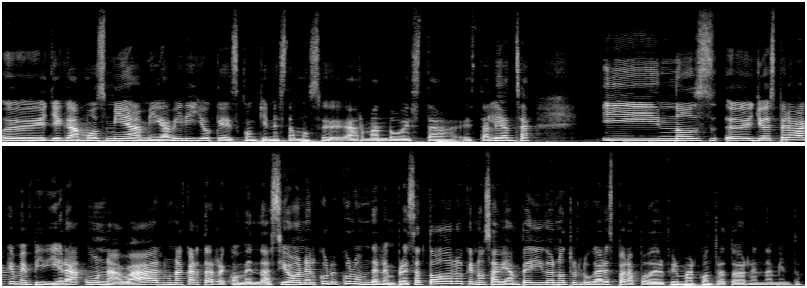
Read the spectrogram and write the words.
eh, llegamos mi amiga Virillo, que es con quien estamos eh, armando esta, esta alianza. Y nos, eh, yo esperaba que me pidiera un aval, una carta de recomendación, el currículum de la empresa, todo lo que nos habían pedido en otros lugares para poder firmar contrato de arrendamiento.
